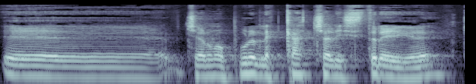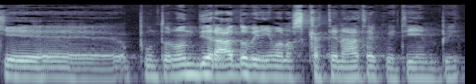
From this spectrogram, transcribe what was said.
eh, c'erano pure le cacce alle streghe che appunto non di rado venivano scatenate a quei tempi.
